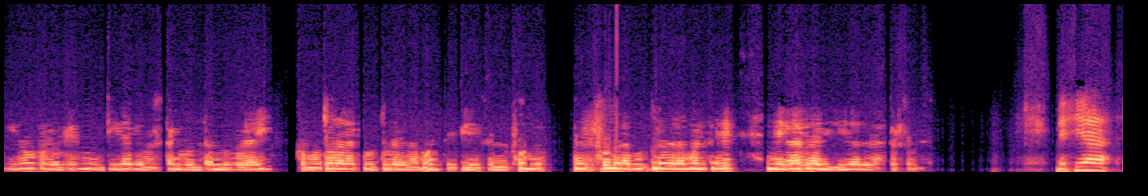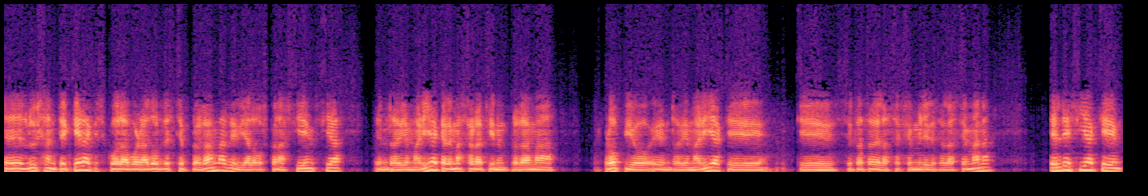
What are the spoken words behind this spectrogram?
y no con lo que es mentira que nos están contando por ahí, como toda la cultura de la muerte, que es en el fondo, en el fondo la cultura de la muerte es negar la dignidad de las personas. Decía eh, Luis Antequera, que es colaborador de este programa de Diálogos con la Ciencia en Radio María, que además ahora tiene un programa propio en Radio María, que, se trata de las efemérides de la semana, él decía que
